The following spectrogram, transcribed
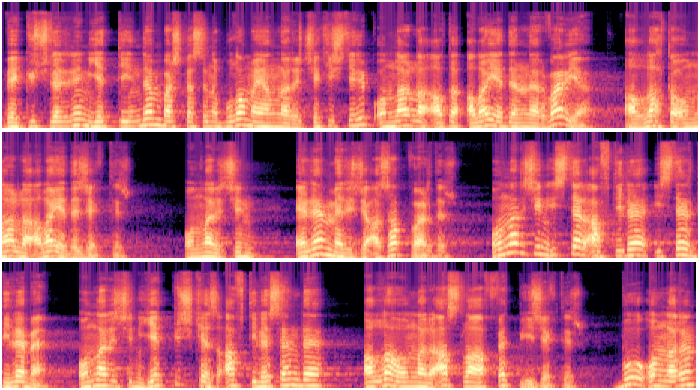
ve güçlerinin yettiğinden başkasını bulamayanları çekiştirip onlarla alay edenler var ya, Allah da onlarla alay edecektir. Onlar için elem verici azap vardır. Onlar için ister af dile ister dileme. Onlar için yetmiş kez af dilesen de Allah onları asla affetmeyecektir. Bu onların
